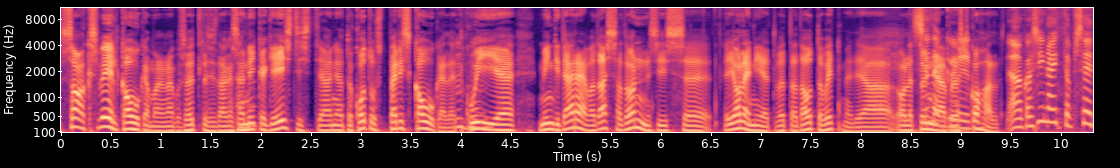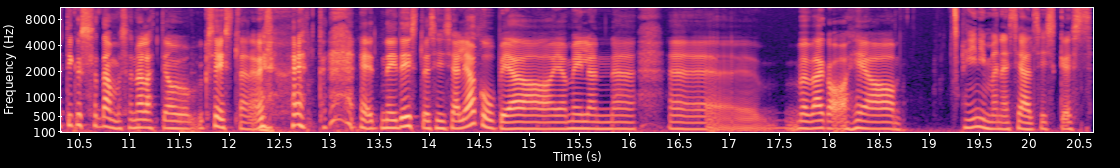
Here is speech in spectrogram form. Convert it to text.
saaks veel kaugemale, nagu sa ütlesid, aga see on ikkagi Eestist ja nii-öelda kodust päris kaugel, et mm -hmm. kui eh, mingid ärevad asjad on, siis äh, ei ole nii, et võtad autovõtmed ja oled tunni aja pärast kohal. aga siin aitab see, et igas sadamas on alati üks eestlane et, et neid eestlasi seal jagub ja, ja meil on äh, väga hea inimene seal siis, kes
